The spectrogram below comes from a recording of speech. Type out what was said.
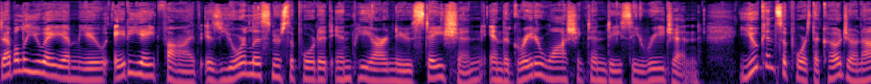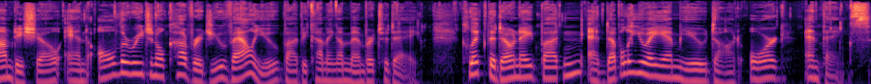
WAMU 885 is your listener supported NPR news station in the greater Washington, D.C. region. You can support The Kojo Nnamdi Show and all the regional coverage you value by becoming a member today. Click the donate button at WAMU.org and thanks.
